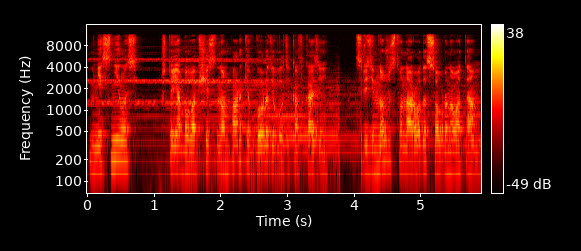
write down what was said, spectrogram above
Мне снилось, что я был в общественном парке в городе Владикавказе, среди множества народа, собранного там.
